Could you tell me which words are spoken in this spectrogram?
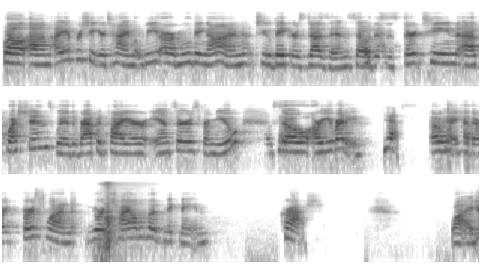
Well, um, I appreciate your time. We are moving on to Baker's Dozen. So okay. this is 13 uh, questions with rapid fire answers from you. Okay. So are you ready? Yes. Okay. Heather. First one, your childhood nickname. Crash. Why?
